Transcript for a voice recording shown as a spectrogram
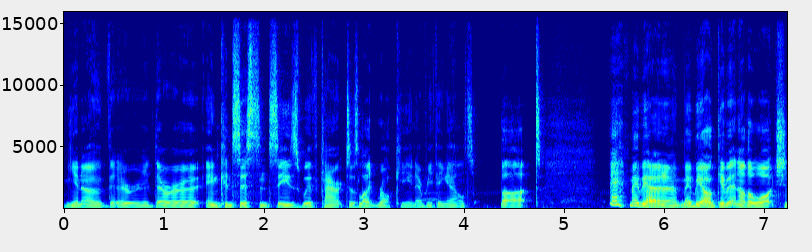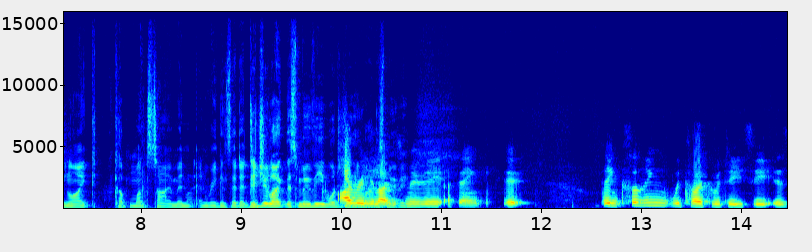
you know there there are inconsistencies with characters like rocky and everything else but Eh, maybe I don't know. Maybe I'll give it another watch in like a couple months' time and, and reconsider. Did you like this movie? What did I really like this movie. I think it. I think something with Taika Waititi is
